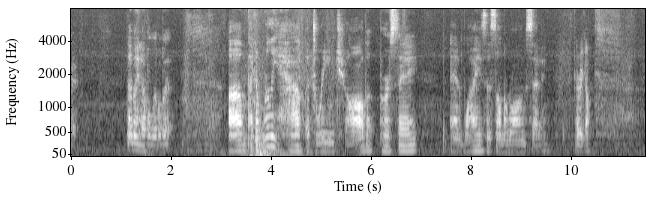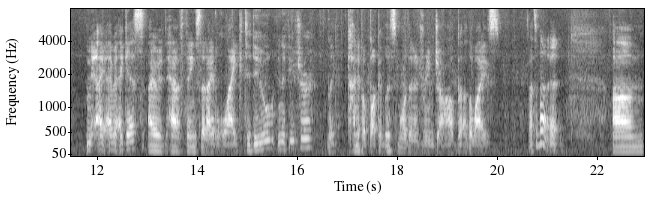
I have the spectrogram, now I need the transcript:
Okay. That might help a little bit. Um, I don't really have a dream job per se. And why is this on the wrong setting? There we go. I, I, I guess I would have things that I'd like to do in the future like kind of a bucket list more than a dream job, but otherwise, that's about it. Um,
